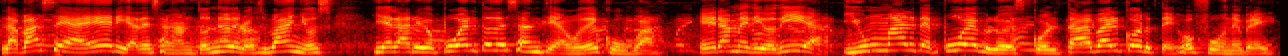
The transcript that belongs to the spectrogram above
la base aérea de San Antonio de los Baños y el aeropuerto de Santiago de Cuba. Era mediodía y un mar de pueblo escoltaba el cortejo fúnebre.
